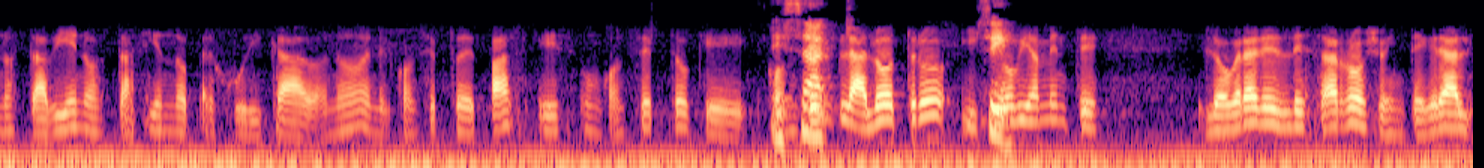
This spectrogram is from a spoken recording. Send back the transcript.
no está bien o está siendo perjudicado, ¿no? En el concepto de paz es un concepto que contempla al otro y que obviamente lograr el desarrollo integral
